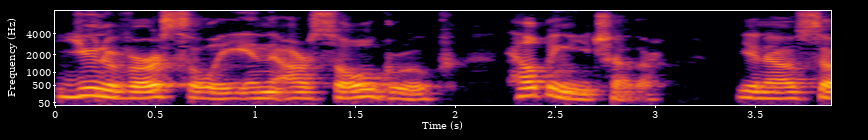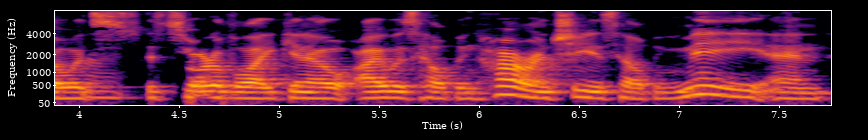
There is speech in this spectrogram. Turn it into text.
universally in our soul group helping each other you know so it's right. it's sort of like you know i was helping her and she is helping me and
